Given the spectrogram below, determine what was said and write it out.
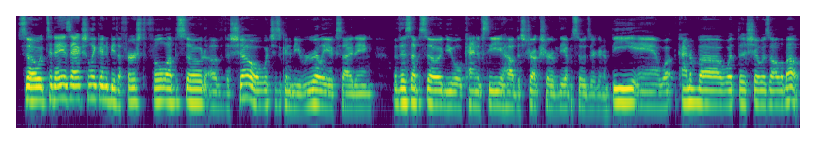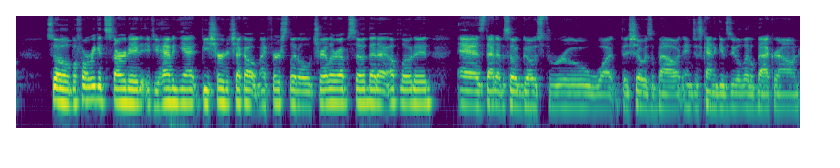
So, today is actually going to be the first full episode of the show, which is going to be really exciting. With this episode, you will kind of see how the structure of the episodes are going to be and what kind of uh, what the show is all about. So, before we get started, if you haven't yet, be sure to check out my first little trailer episode that I uploaded as that episode goes through what the show is about and just kind of gives you a little background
